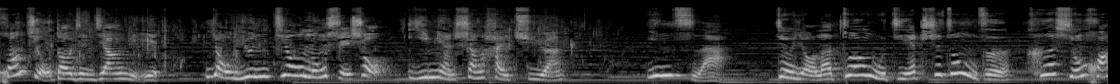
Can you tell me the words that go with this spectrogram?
黄酒倒进江里，要晕蛟龙水兽，以免伤害屈原。因此啊，就有了端午节吃粽子、喝雄黄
